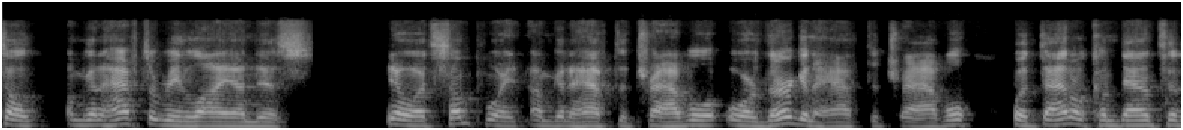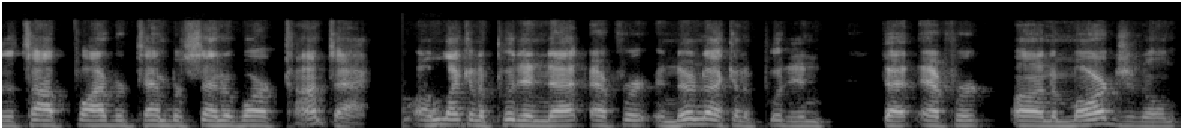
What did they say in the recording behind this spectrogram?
So I'm going to have to rely on this. You know, at some point, I'm going to have to travel or they're going to have to travel, but that'll come down to the top five or 10% of our contact. I'm not going to put in that effort, and they're not going to put in that effort on a marginal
